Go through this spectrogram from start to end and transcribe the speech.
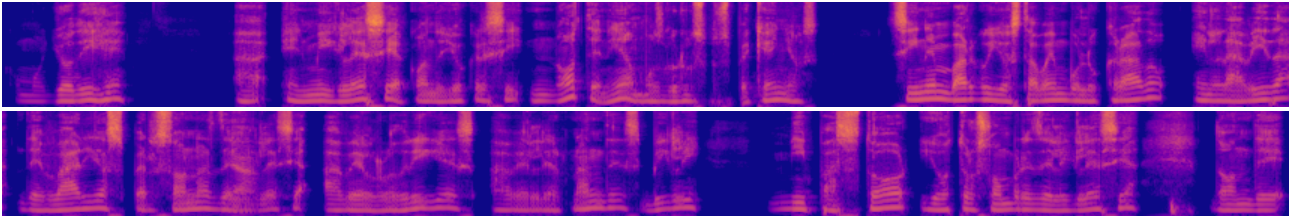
Como yo dije, ah, en mi iglesia, cuando yo crecí, no teníamos grupos pequeños. Sin embargo, yo estaba involucrado en la vida de varias personas de la iglesia, Abel Rodríguez, Abel Hernández, Billy, mi pastor y otros hombres de la iglesia, donde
